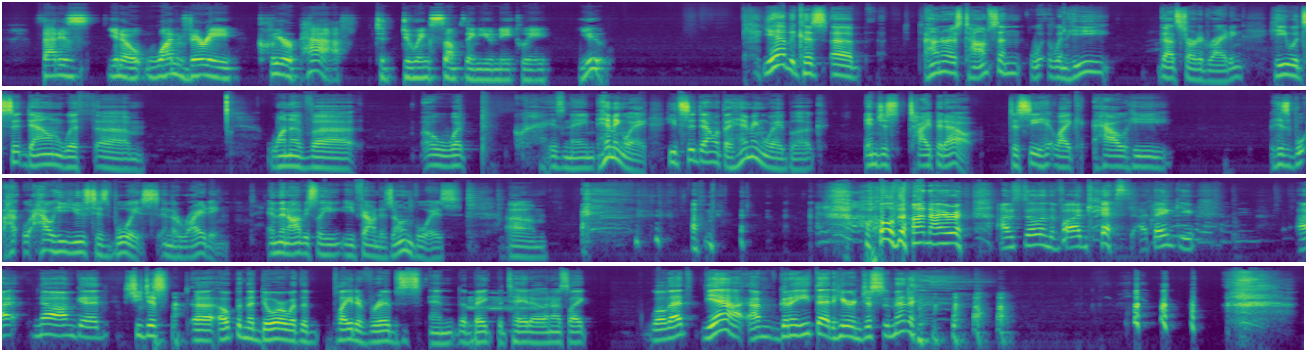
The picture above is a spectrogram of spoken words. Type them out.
That is you know, one very clear path to doing something uniquely you. Yeah, because uh, Hunter S. Thompson, w- when he got started writing, he would sit down with um, one of uh, oh, what his name Hemingway. He'd sit down with a Hemingway book and just type it out to see like how he his vo- how he used his voice in the writing and then obviously he, he found his own voice. Um, hold on, Ira. I'm still in the podcast. Thank you. I no, I'm good. She just uh, opened the door with a plate of ribs and a baked potato, and I was like, "Well, that yeah, I'm gonna eat that here in just a minute."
